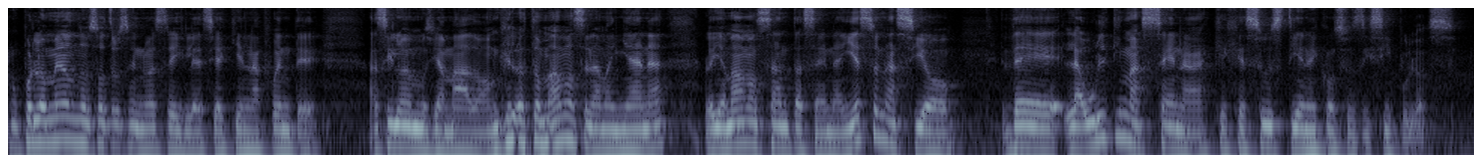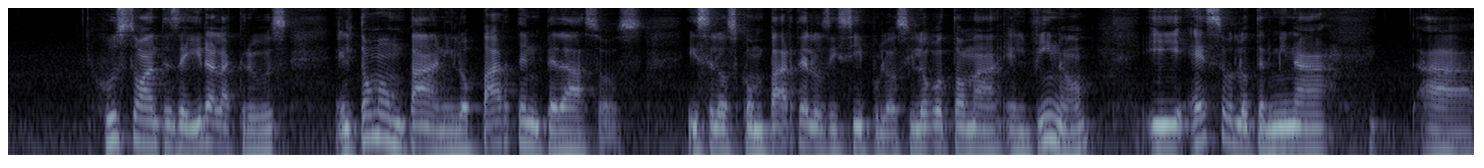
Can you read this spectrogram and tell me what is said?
o por lo menos nosotros en nuestra iglesia aquí en La Fuente, así lo hemos llamado, aunque lo tomamos en la mañana, lo llamamos Santa Cena. Y eso nació de la última cena que Jesús tiene con sus discípulos. Justo antes de ir a la cruz, Él toma un pan y lo parte en pedazos y se los comparte a los discípulos y luego toma el vino y eso lo termina, uh,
